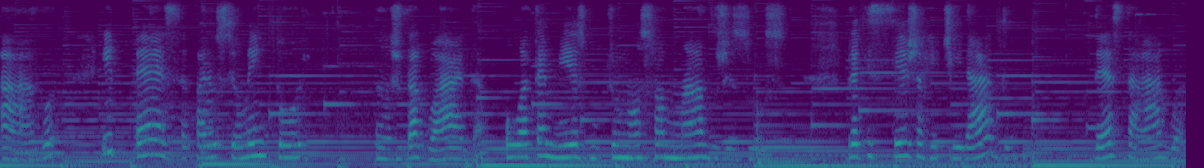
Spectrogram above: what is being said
a água e peça para o seu mentor, anjo da guarda, ou até mesmo para o nosso amado Jesus, para que seja retirado desta água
